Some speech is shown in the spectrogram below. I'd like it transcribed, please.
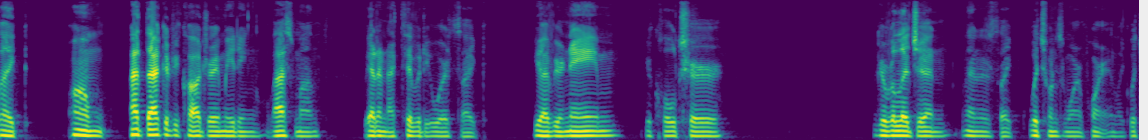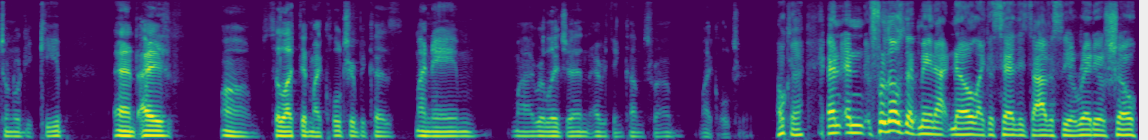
like, um, at the Academy Cadre meeting last month, we had an activity where it's like you have your name, your culture your religion, and then it's like which one's more important, like which one would you keep? And I um, selected my culture because my name, my religion, everything comes from my culture. Okay, and and for those that may not know, like I said, it's obviously a radio show.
